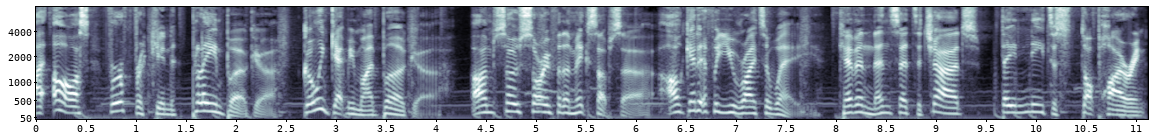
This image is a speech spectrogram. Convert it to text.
I asked for a frickin' plain burger. Go and get me my burger. I'm so sorry for the mix up, sir. I'll get it for you right away. Kevin then said to Chad, they need to stop hiring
